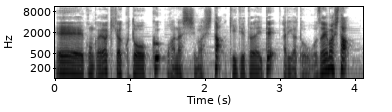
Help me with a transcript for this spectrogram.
えー、今回は企画トークお話ししました。聞いていただいてありがとうございました。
